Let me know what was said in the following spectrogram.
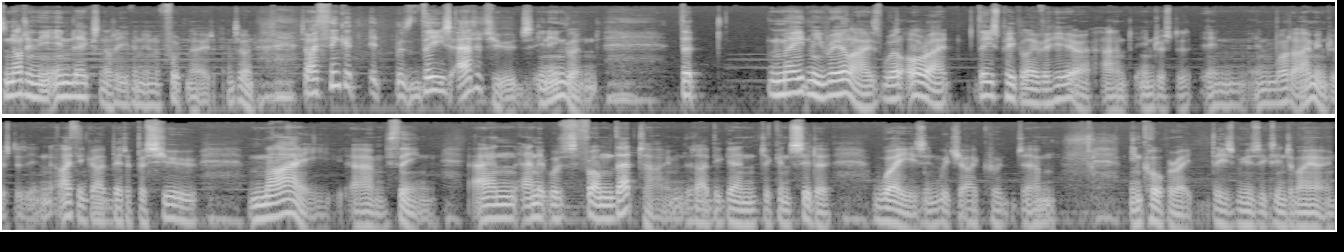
It's not in the index, not even in a footnote, and so on. So I think it, it was these attitudes in England that made me realize well, all right, these people over here aren't interested in, in what I'm interested in. I think I'd better pursue my um, thing. And, and it was from that time that I began to consider ways in which I could um, incorporate these musics into my own.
